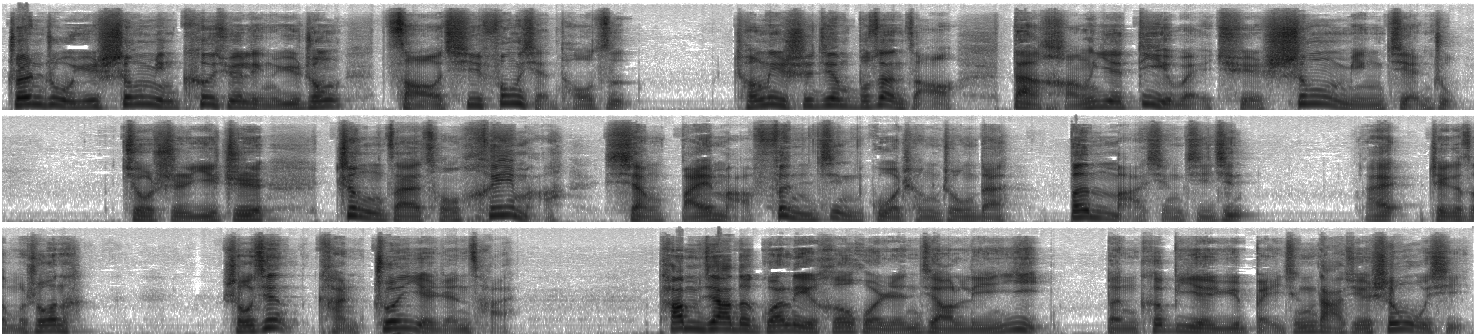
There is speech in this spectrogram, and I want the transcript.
专注于生命科学领域中早期风险投资。成立时间不算早，但行业地位却声名渐著，就是一支正在从黑马向白马奋进过程中的斑马型基金。哎，这个怎么说呢？首先看专业人才，他们家的管理合伙人叫林毅，本科毕业于北京大学生物系，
